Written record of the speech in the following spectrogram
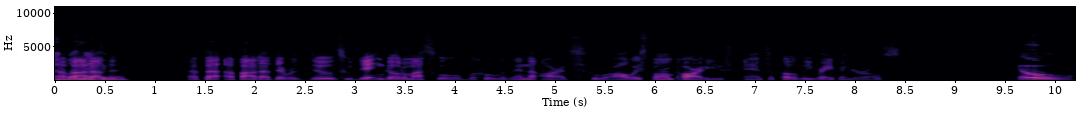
I found out that- I thought I found out there was dudes who didn't go to my school but who was in the arts who were always throwing parties and supposedly raping girls. oh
